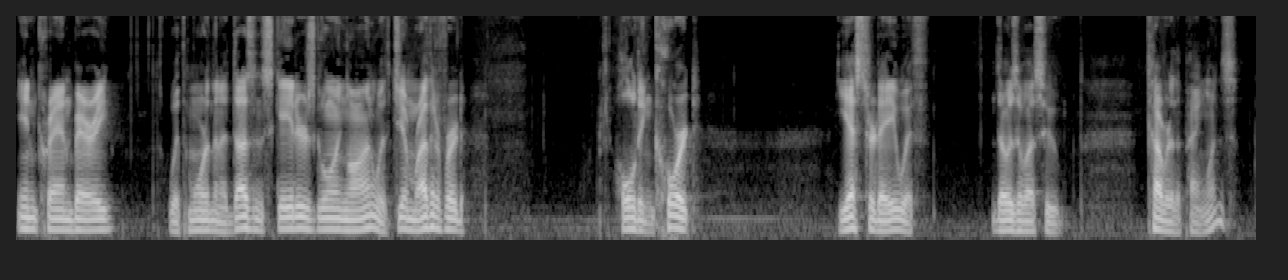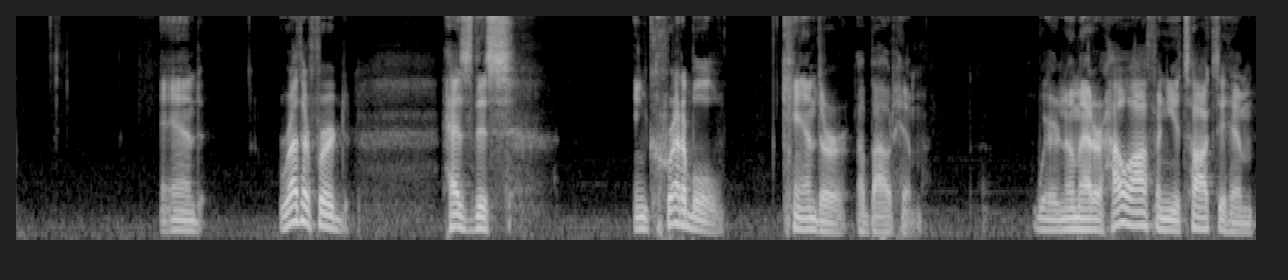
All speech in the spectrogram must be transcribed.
in Cranberry with more than a dozen skaters going on, with Jim Rutherford holding court yesterday with those of us who cover the Penguins. And Rutherford has this incredible candor about him, where no matter how often you talk to him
